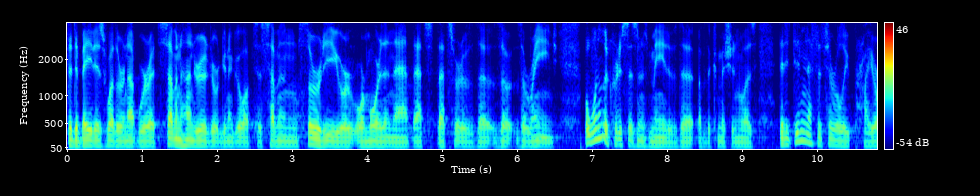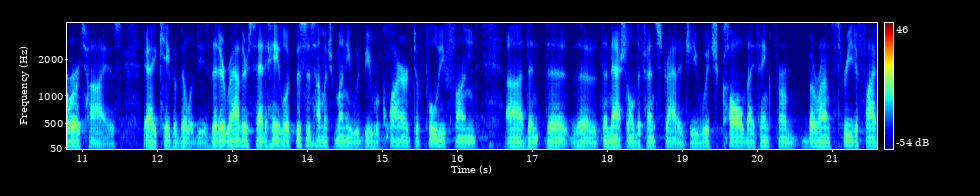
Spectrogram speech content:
the debate is whether or not we're at 700 or going to go up to 730 or, or more than that. That's, that's sort of the, the, the range. But one of the criticisms made of the, of the commission was that it didn't necessarily prioritize uh, capabilities, that it rather said, hey, look, this is how much money would be required to fully fund uh, the, the, the, the, national defense strategy, which called, I think, for around 3 to 5%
